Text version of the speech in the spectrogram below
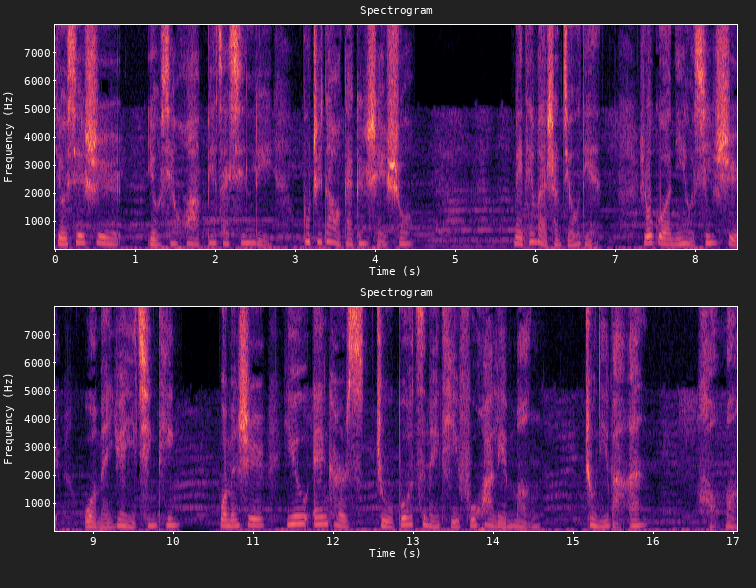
有些事，有些话憋在心里，不知道该跟谁说。每天晚上九点，如果你有心事，我们愿意倾听。我们是 U Anchors 主播自媒体孵化联盟，祝你晚安，好梦。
